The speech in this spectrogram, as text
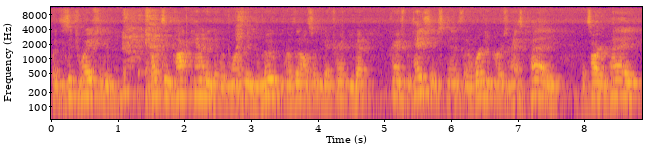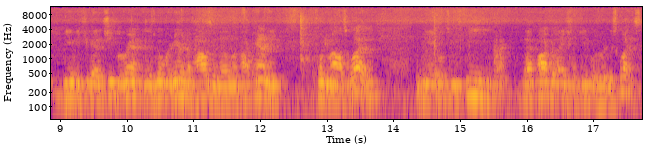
But the situation is, what's in Cobb County that would want them to move, because then all of a sudden you got, you got transportation expense that a working person has to pay, that's hard to pay, even if you got a cheaper rent, and there's nowhere near enough housing available in Cobb County, twenty miles away, to be able to feed that population of people who are displaced.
